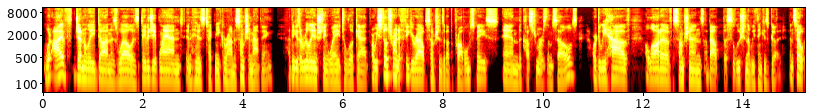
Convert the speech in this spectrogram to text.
What I've generally done as well is David J. Bland and his technique around assumption mapping I think is a really interesting way to look at are we still trying to figure out assumptions about the problem space and the customers themselves? Or do we have a lot of assumptions about the solution that we think is good? And so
